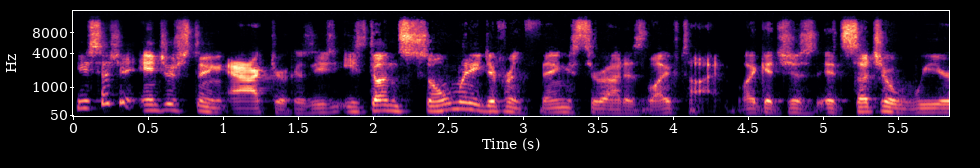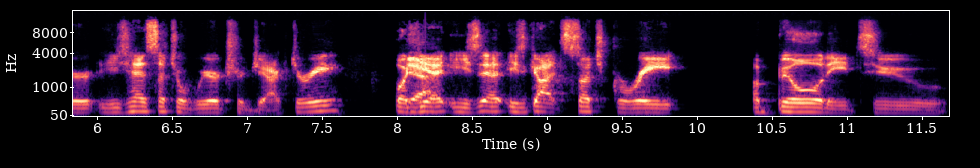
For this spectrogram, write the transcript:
he's such an interesting actor because he's he's done so many different things throughout his lifetime. Like it's just it's such a weird. He has such a weird trajectory, but Yeah. yet he's he's got such great ability to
